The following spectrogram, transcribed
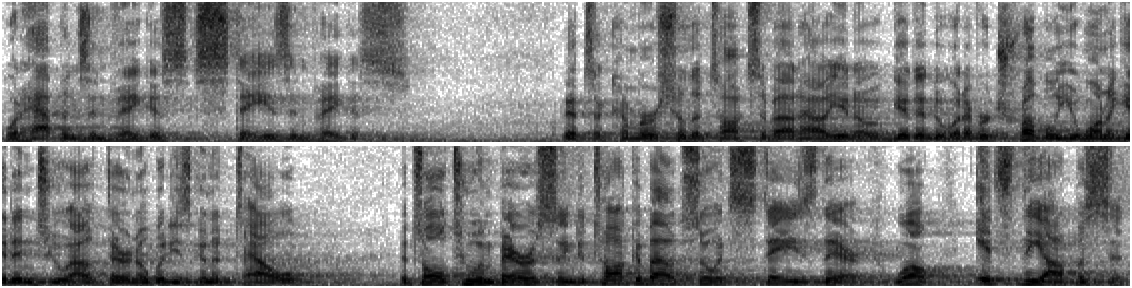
what happens in Vegas stays in Vegas. That's a commercial that talks about how, you know, get into whatever trouble you want to get into out there. Nobody's going to tell. It's all too embarrassing to talk about, so it stays there. Well, it's the opposite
